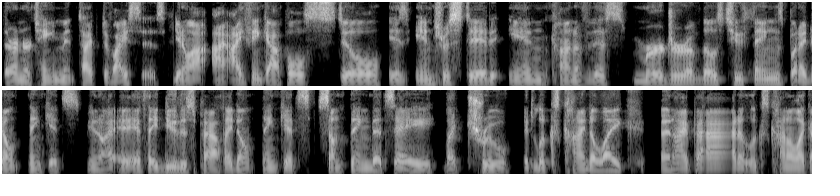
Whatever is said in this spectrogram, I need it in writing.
their entertainment type devices. You know, I, I think Apple still is interested in kind of this merger of those two things, but I don't think it's, you know, if they do this path, I don't think it's something that's a like true, it looks kind of like an iPad, it looks kind of like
